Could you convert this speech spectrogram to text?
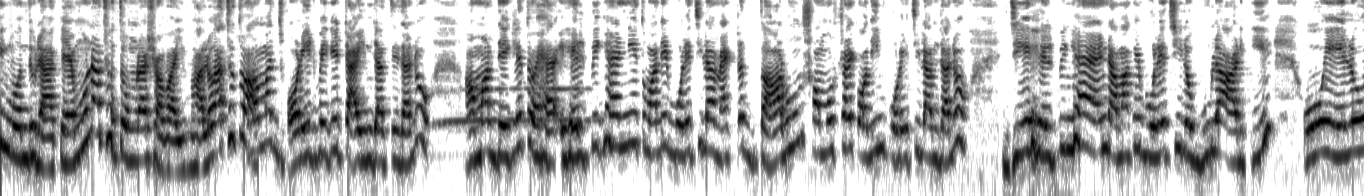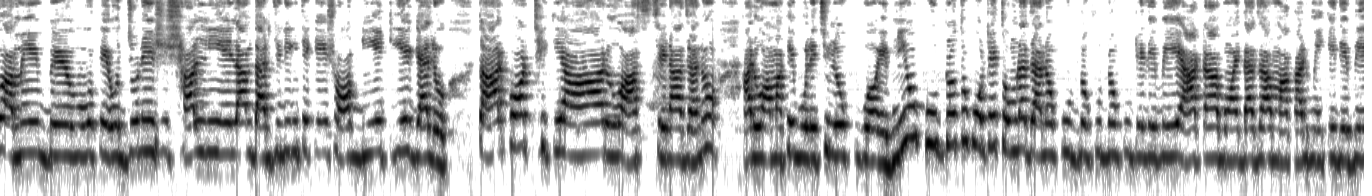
Morning বন্ধুরা। কেমন আছো তোমরা সবাই? ভালো আছো তো? আমার ঝড়ের বেগে টাইম যাচ্ছে, জানো? আমার দেখলে তো হেল্পিং হ্যান্ড নিয়ে তোমাদের বলেছিলাম, একটা দারুণ সমস্যায় কদিন পড়েছিলাম, জানো? যে হেল্পিং হ্যান্ড আমাকে বলেছিল, বুলা আর কি, ও এলো, আমি ওকে, ওর জন্য এসে শাল নিয়ে এলাম, দার্জিলিং থেকে সব নিয়ে টিয়ে গেল। তারপর থেকে আর ও আসছে না, জানো? আর ও আমাকে বলেছিল এমনিও কুটনো তো কোটে, তোমরা জানো কুটনো ফুটনো কুটে দেবে, আটা, ময়দা যা মাখার মেখে দেবে।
